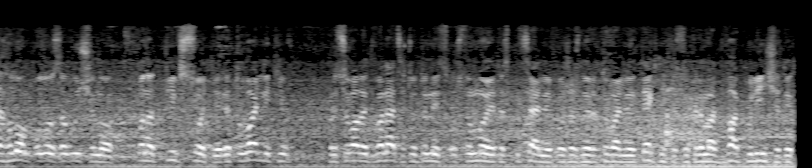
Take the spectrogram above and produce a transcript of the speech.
Загалом було залучено понад півсотні рятувальників. Працювали 12 одиниць основної та спеціальної пожежно-рятувальної техніки, зокрема два кулінчатих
